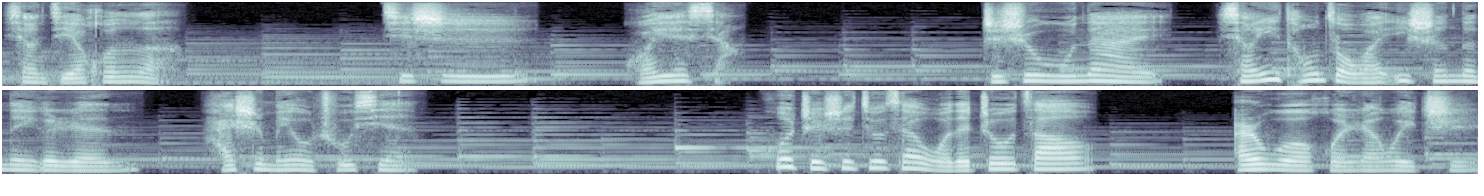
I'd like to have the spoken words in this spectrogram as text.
想结婚了。其实我也想，只是无奈想一同走完一生的那个人还是没有出现，或者是就在我的周遭，而我浑然未知。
